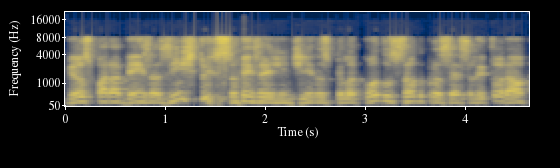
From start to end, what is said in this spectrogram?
Meus parabéns às instituições argentinas pela condução do processo eleitoral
